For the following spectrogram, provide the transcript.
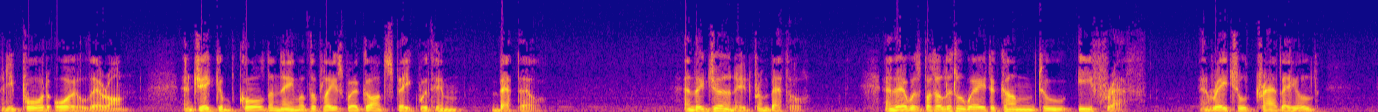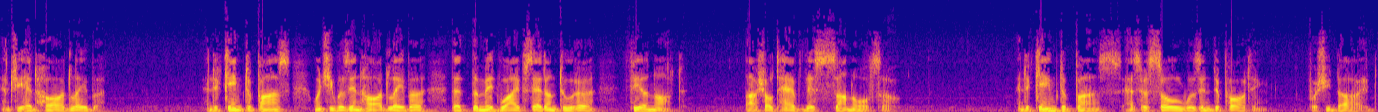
and he poured oil thereon. And Jacob called the name of the place where God spake with him, Bethel. And they journeyed from Bethel. And there was but a little way to come to Ephrath. And Rachel travailed, and she had hard labor. And it came to pass, when she was in hard labor, that the midwife said unto her, Fear not, thou shalt have this son also. And it came to pass, as her soul was in departing, for she died,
